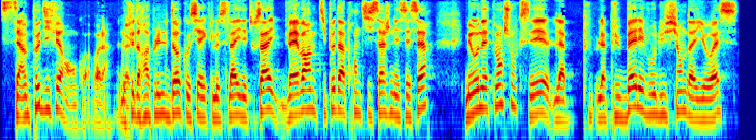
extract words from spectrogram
c'est un peu différent, quoi. Voilà. Le fait de rappeler le dock aussi avec le slide et tout ça, il va y avoir un petit peu d'apprentissage nécessaire. Mais honnêtement, je trouve que c'est la, la plus belle évolution d'iOS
